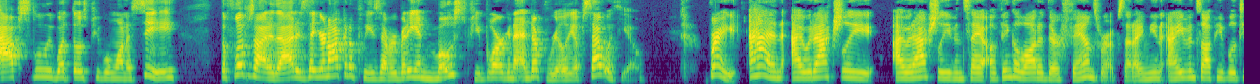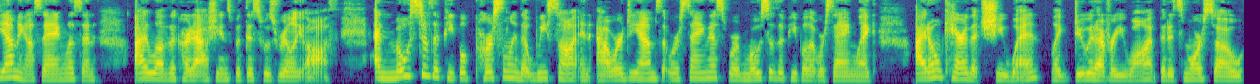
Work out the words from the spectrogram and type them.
absolutely what those people want to see. The flip side of that is that you're not going to please everybody and most people are going to end up really upset with you. Right. And I would actually I would actually even say I think a lot of their fans were upset. I mean, I even saw people DMing us saying, "Listen, I love the Kardashians, but this was really off." And most of the people personally that we saw in our DMs that were saying this were most of the people that were saying like, "I don't care that she went, like do whatever you want, but it's more so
